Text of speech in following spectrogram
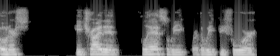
owners, he tried it last week or the week before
